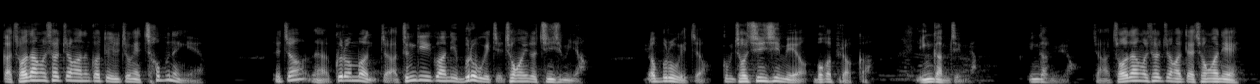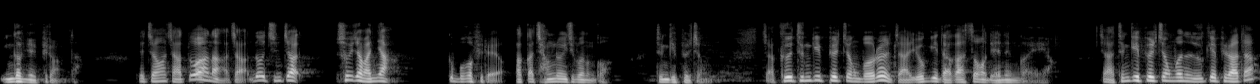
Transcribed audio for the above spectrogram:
그러니까 저당을 설정하는 것도 일종의 처분행위예요. 됐죠? 그러면 등기관이 물어보겠지. 정원이 너 진심이냐? 물어보겠죠. 그럼 저 진심이에요. 뭐가 필요할까? 인감증명. 인감증명. 자, 저당을 설정할 때 정원이의 인감증명이 필요합니다. 됐죠? 자, 또 하나. 자, 너 진짜 소유자 맞냐? 그 뭐가 필요해요? 아까 장로에 집어넣은 거. 등기필 정보. 자, 그 등기필 정보를 자, 여기다가 써내는 거예요. 자, 등기필 정보는 누구게 필요하다?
